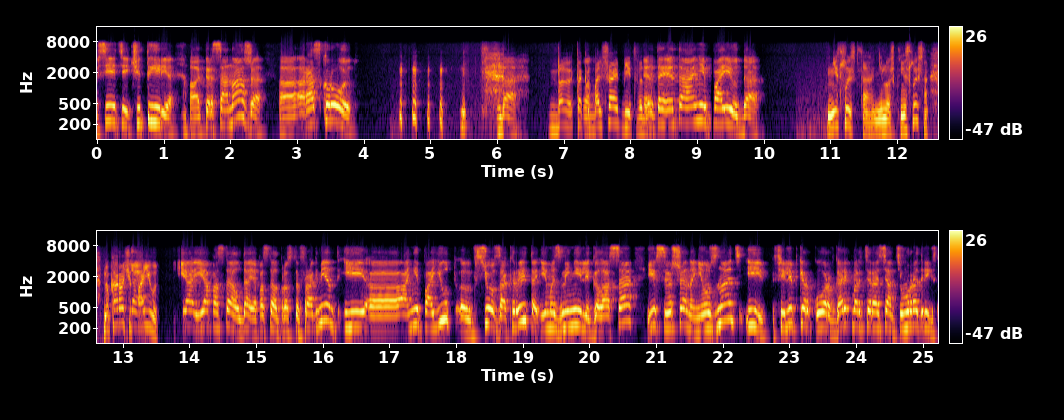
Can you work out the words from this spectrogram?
все эти четыре персонажа раскроют да. Да, такая вот. большая битва. Да. Это, это они поют, да. Не слышно, немножко не слышно. Ну, короче, да. поют. Я, я поставил, да, я поставил просто фрагмент, и э, они поют, э, все закрыто, им изменили голоса, их совершенно не узнать, и Филипп Киркоров, Гарик Мартиросян, Тимур Родригес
